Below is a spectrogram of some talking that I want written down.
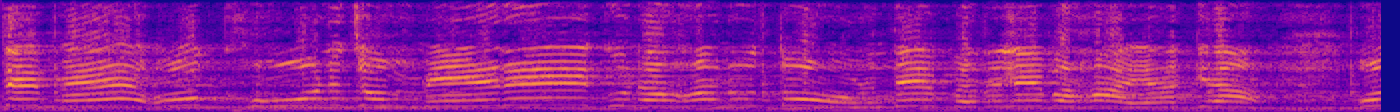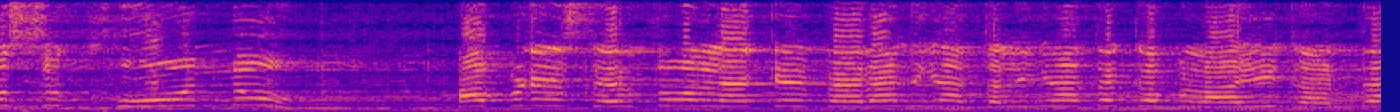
ਤੇ ਮੈਂ ਉਹ ਖੂਨ ਜੋ ਮੇਰੇ ਗੁਨਾਹਾਂ ਨੂੰ ਧੋਣ ਦੇ ਬਦਲੇ ਵਹਾਇਆ ਗਿਆ, ਉਸ ਖੂਨ ਨੂੰ ਆਪਣੇ ਸਿਰ ਤੋਂ ਲੈ ਕੇ ਪੈਰਾਂ ਦੀਆਂ ਤਲੀਆਂ ਤੱਕ ਬੁਲਾਈ ਕਰਦਾ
